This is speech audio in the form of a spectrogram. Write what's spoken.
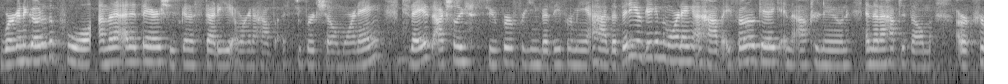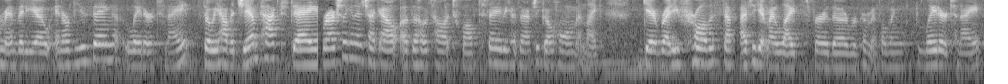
we're gonna go to the pool. I'm gonna edit there, she's gonna study, and we're gonna have a super chill morning. Today is actually super freaking busy for me. I had the video gig in the morning, I have a photo gig in the afternoon, and then I have to film a recruitment video interview thing later tonight. So we have a jam-packed day. We're actually gonna check out of the hotel at 12 today because I have to go home and like get ready for all this stuff. I have to get my lights for the recruitment filming later tonight.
